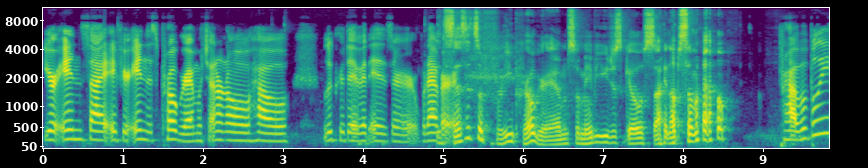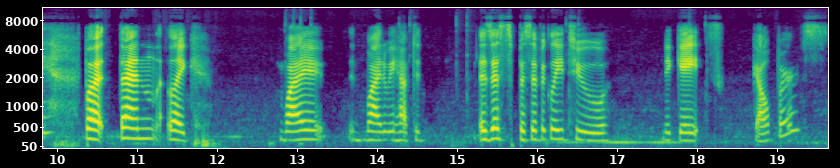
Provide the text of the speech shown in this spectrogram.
you're inside if you're in this program, which I don't know how lucrative it is or whatever. It says it's a free program, so maybe you just go sign up somehow. Probably, but then like, why why do we have to? Is this specifically to negate scalpers?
